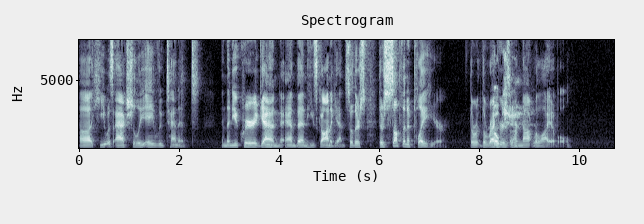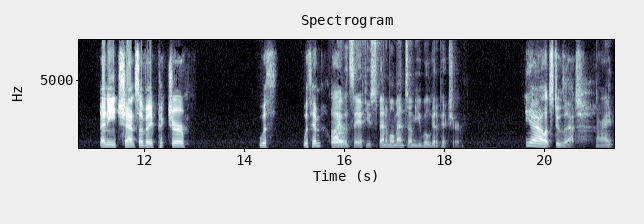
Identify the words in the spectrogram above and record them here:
Uh, he was actually a lieutenant and then you query again, and then he's gone again. So there's there's something at play here. The the records Okay. are not reliable. Any chance of a picture with with him? I would say if you spend a momentum, you will get a picture. Yeah, let's do that. All right.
